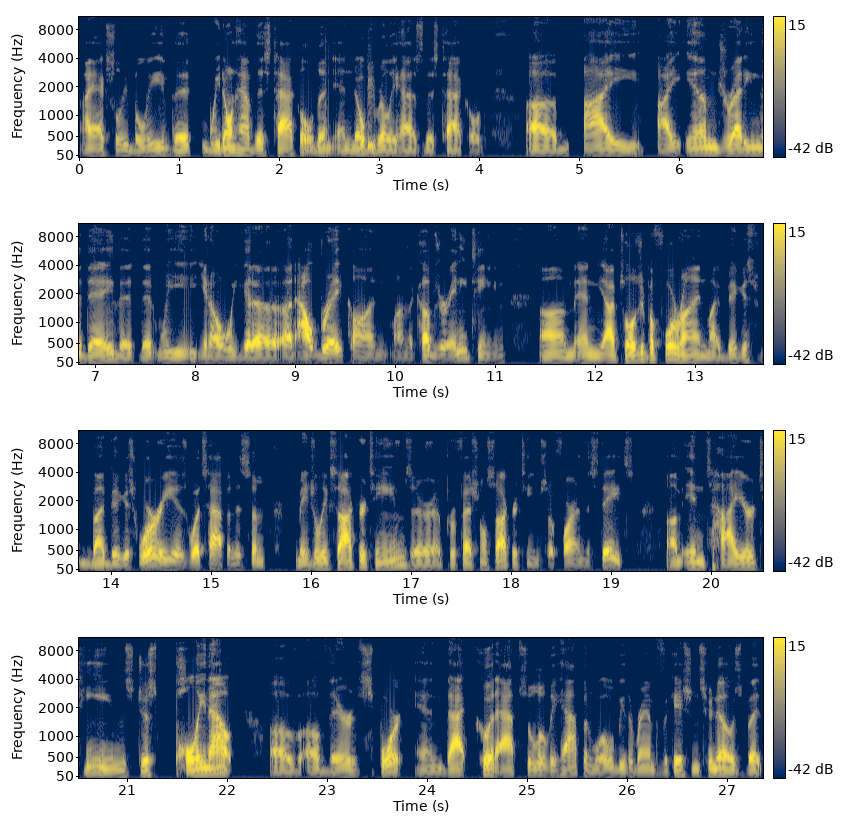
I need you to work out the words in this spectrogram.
I actually believe that we don't have this tackled and, and nobody really has this tackled. Uh, I I am dreading the day that that we you know we get a, an outbreak on on the Cubs or any team um, and I've told you before, Ryan, my biggest my biggest worry is what's happened to some Major League Soccer teams or a professional soccer teams so far in the states. Um, entire teams just pulling out of of their sport, and that could absolutely happen. What will be the ramifications? Who knows? But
